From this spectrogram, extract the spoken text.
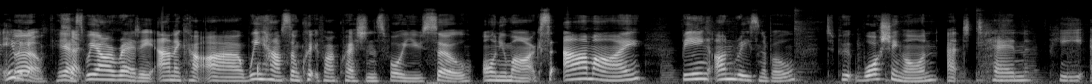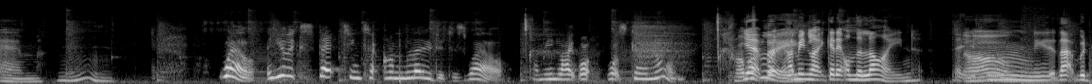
here we Oh, go. yes, So- we are ready. Anneka, uh, we have some quickfire questions for you. So, on your marks, am I being unreasonable to put washing on at 10 p.m.? Well, are you expecting to unload it as well? I mean, like what what's going on? Probably. Yeah, but I mean, like, get it on the line. Oh. mm, that would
